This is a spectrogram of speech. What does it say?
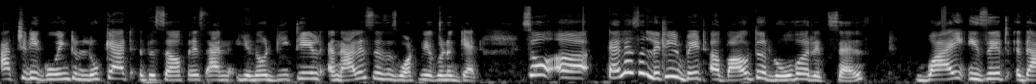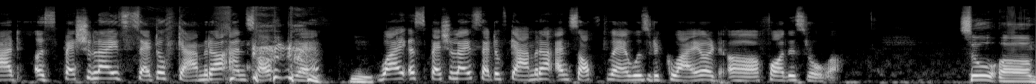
actually going to look at the surface and, you know, detailed analysis is what we are going to get. So, uh, tell us a little bit about the rover itself. Why is it that a specialized set of camera and software Hmm. why a specialized set of camera and software was required uh, for this rover? So uh,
